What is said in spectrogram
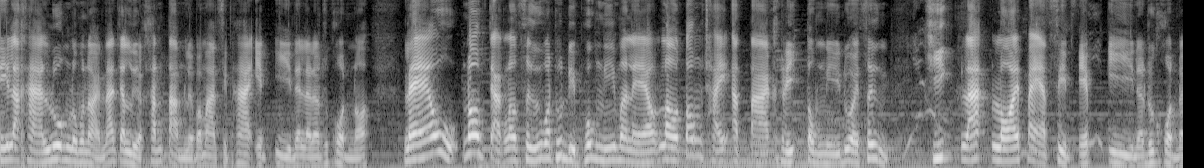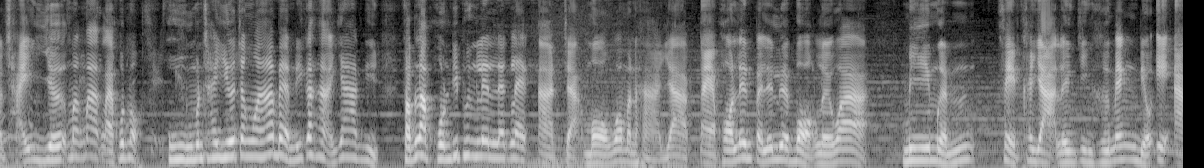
นี้ราคาล่วงลงมาหน่อย น่าจะเหลือขั้นต่ำเหลือประมาณ 15 FE ได้แล้วนะทุกคนเนาะ แล้วนอกจากเราซื้อวัตถุดิบพวกนี้มาแล้ว เราต้องใช้อัตราคลิกตรงนี้ด้วยซึ่ง คลิกละ 180 FE นะทุกคนนะใช้เยอะมากๆ หลายคนบอกโอ้มันใช้เยอะจังวะแบบนี้ก็หายากดิสำหรับคนที่เพิ่งเล่นแรก ๆ อาจจะมองว่ามันหายาก แต่พอเล่นไปเรื่อยๆ บอกเลยว่า มีเหมือน เศษขยะเลยจริงๆคือแม่งเดี๋ยวเอะอะ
